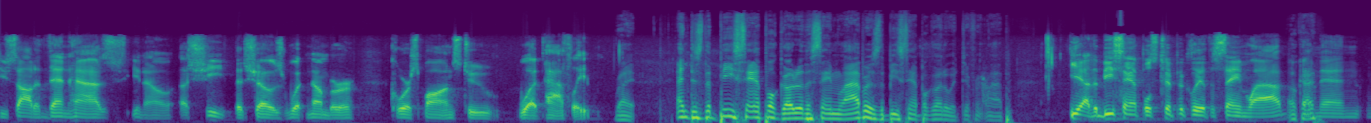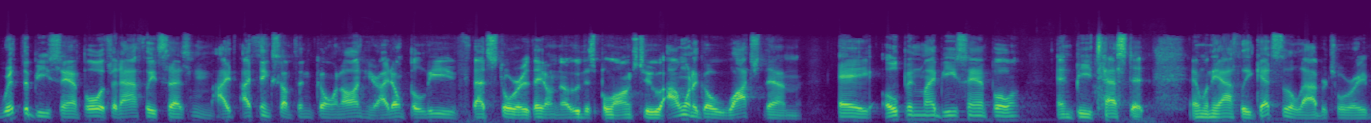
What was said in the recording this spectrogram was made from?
USADA then has, you know, a sheet that shows what number corresponds to what athlete. Right. And does the B sample go to the same lab or does the B sample go to a different lab? Yeah, the B sample is typically at the same lab. Okay. And then with the B sample, if an athlete says, hmm, I, I think something going on here, I don't believe that story, they don't know who this belongs to, I want to go watch them, A, open my B sample and B test it. And when the athlete gets to the laboratory,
